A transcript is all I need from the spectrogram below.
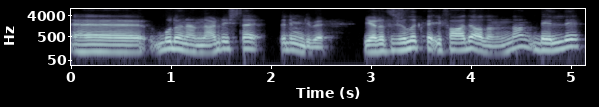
E, bu dönemlerde işte dediğim gibi yaratıcılık ve ifade alanından belli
